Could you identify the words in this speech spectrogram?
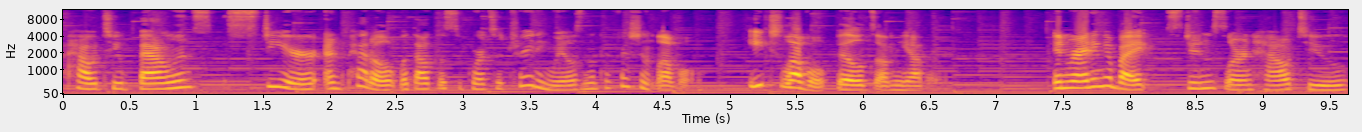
how to balance, steer, and pedal without the supports of training wheels in the proficient level. Each level builds on the other. In riding a bike, students learn how to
